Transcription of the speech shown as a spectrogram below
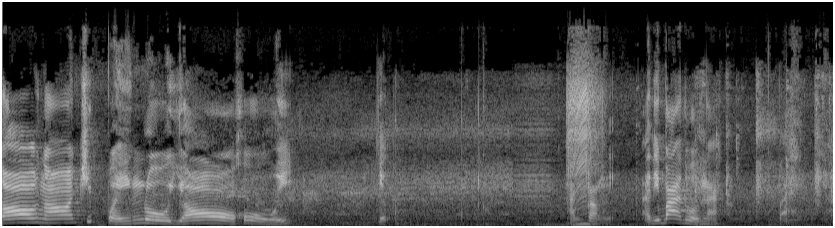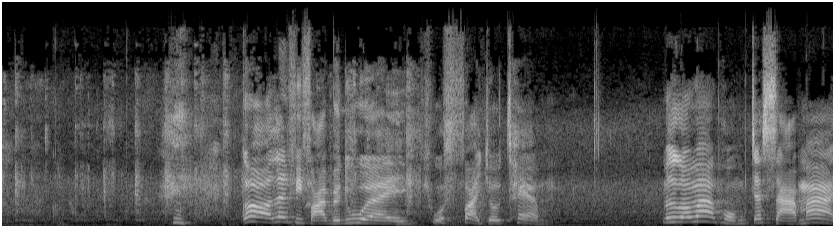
รอนะชิปเป่งโรยอโหยเจ็บหันกล้องนี่อันนี้บ้านผมนะ ไป ก็เล่นฟรีไฟไปด้วยช่วยไฟโจแทมไม่รู้ว่าผมจะสามารถ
